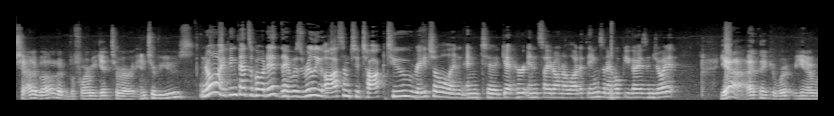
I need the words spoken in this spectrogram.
chat about it before we get to our interviews? No, I think that's about it. It was really awesome to talk to Rachel and, and to get her insight on a lot of things, and I hope you guys enjoy it. Yeah, I think we're, you know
